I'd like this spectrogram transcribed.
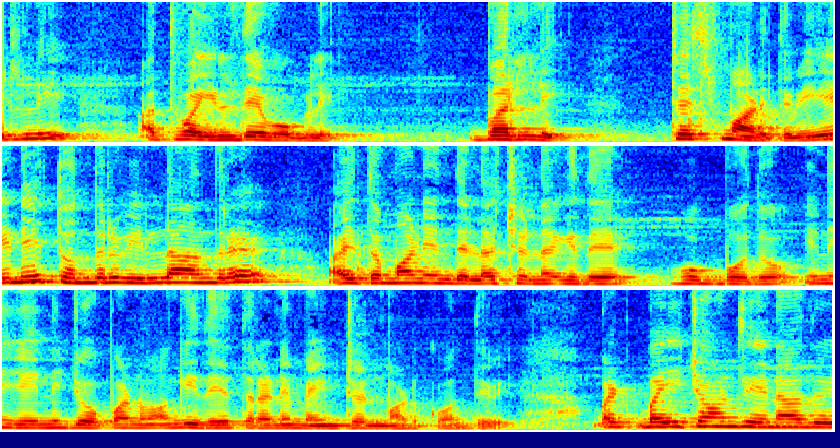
ಇರಲಿ ಅಥವಾ ಇಲ್ಲದೆ ಹೋಗಲಿ, ಬರಲಿ ಟೆಸ್ಟ್ ಮಾಡ್ತೀವಿ ಏನೇ ತೊಂದರೆ ಇಲ್ಲ ಅಂದರೆ, ಆಯ್ತಮ್ಮ, ನಿಂದೆಲ್ಲ ಚೆನ್ನಾಗಿದೆ, ಹೋಗ್ಬೋದು, ಇನ್ನು ಏನು ಜೋಪಾನವಾಗಿ ಇದೇ ಥರನೇ ಮೈಂಟೈನ್ ಮಾಡ್ಕೊತೀವಿ ಬಟ್ ಬೈ ಚಾನ್ಸ್ ಏನಾದರೂ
